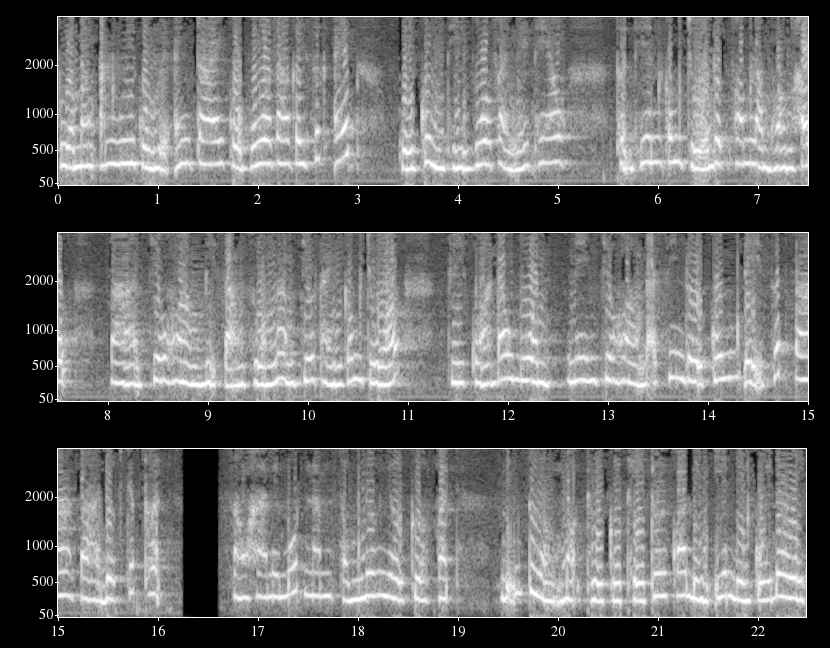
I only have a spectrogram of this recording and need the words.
vừa mang an nguy của người anh trai của vua ra gây sức ép. Cuối cùng thì vua phải nghe theo. Thuận Thiên công chúa được phong làm hoàng hậu và Chiêu Hoàng bị giáng xuống làm Chiêu thánh công chúa. Vì quá đau buồn nên Chiêu Hoàng đã xin rời cung để xuất gia và được chấp thuận. Sau 21 năm sống nương nhờ cửa Phật, những tưởng mọi thứ cứ thế trôi qua bình yên đến cuối đời,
